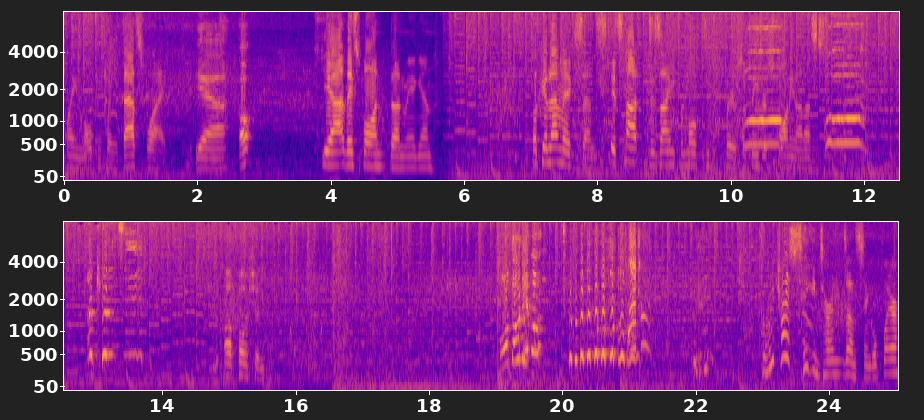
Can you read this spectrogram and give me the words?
playing multiplayer. That's why. Yeah. Oh, Yeah, they spawned on me again. Okay, that makes sense. It's not designed for multiplayer, so things are spawning on us. oh, I couldn't see. Oh, potion. Oh, don't emote. Can we try taking turns on single player?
